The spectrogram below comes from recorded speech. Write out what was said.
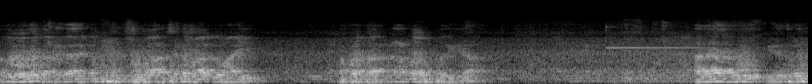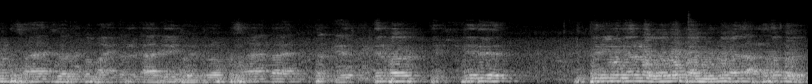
അത് ഓരോ ധനകാര്യ കമ്മീഷൻ ശുപാർശയുടെ ഭാഗമായി നമ്മുടെ ഭരണഘടന ഉറപ്പതിക്കുക അതായത് അത് കേന്ദ്ര ഗവൺമെന്റ് സഹായം ചേർന്നത് ഭയങ്കര കാര്യമായി. കേന്ദ്ര ഗവൺമെന്റ് സഹായം ഇന്ത്യൻ പൗര- ഇന്ത്യയിൽ ഓരോ പൗരനും അതിന് അർഹതയുണ്ട്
